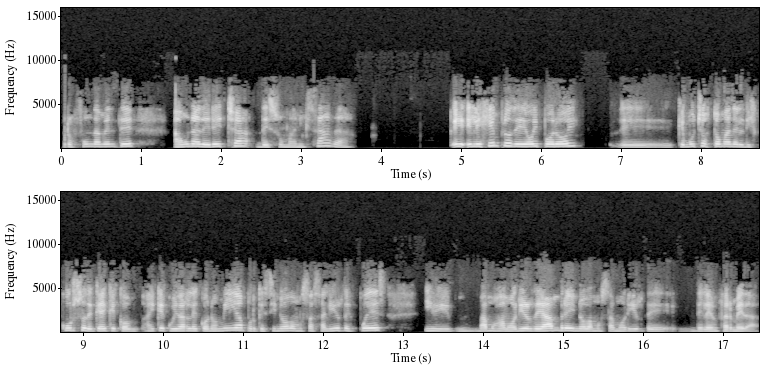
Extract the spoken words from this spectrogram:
profundamente a una derecha deshumanizada? E, el ejemplo de hoy por hoy eh, que muchos toman el discurso de que hay, que hay que cuidar la economía porque si no vamos a salir después y vamos a morir de hambre y no vamos a morir de, la enfermedad.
